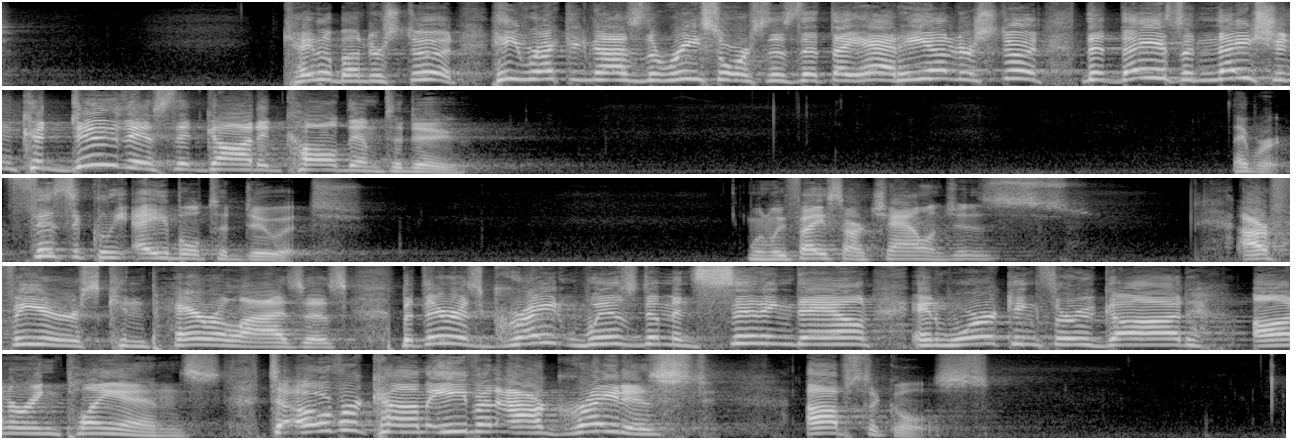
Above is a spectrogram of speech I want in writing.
Caleb understood. He recognized the resources that they had. He understood that they as a nation could do this that God had called them to do. They were physically able to do it. When we face our challenges, our fears can paralyze us, but there is great wisdom in sitting down and working through God honoring plans to overcome even our greatest obstacles.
